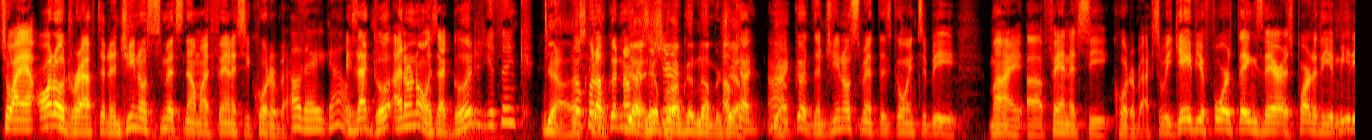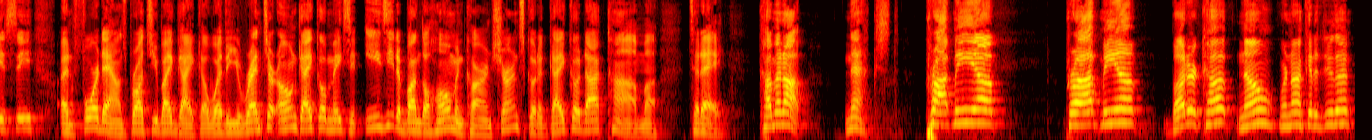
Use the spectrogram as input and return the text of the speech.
So I auto drafted, and Geno Smith's now my fantasy quarterback. Oh, there you go. Is that good? I don't know. Is that good, you think? Yeah, He'll that's put up good. good numbers Yeah, this he'll put year? up good numbers, yeah. Okay. All right, Yeah. good. Then Geno Smith is going to be my uh, fantasy quarterback. So we gave you four things there as part of the immediacy and four downs brought to you by Geico. Whether you rent or own, Geico makes it easy to bundle home and car insurance. Go to geico.com uh, today. Coming up next, prop me up, prop me up, Buttercup. No, we're not going to do that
